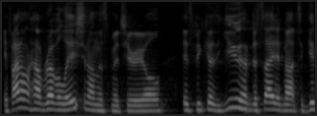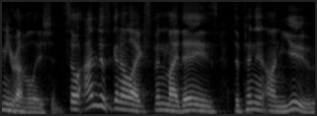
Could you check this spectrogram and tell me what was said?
if I don't have revelation on this material, it's because you have decided not to give me revelation. So I'm just going to like spend my days dependent on you.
